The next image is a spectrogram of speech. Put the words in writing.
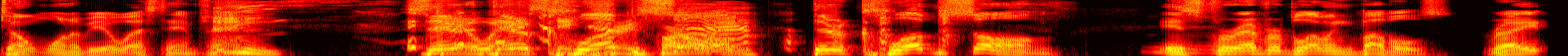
don't want to be a West Ham fan. Their away, their club very far away. song, their club song is forever blowing bubbles, right?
